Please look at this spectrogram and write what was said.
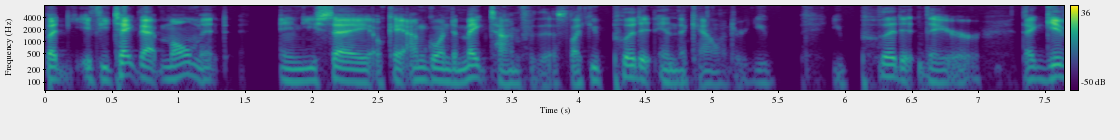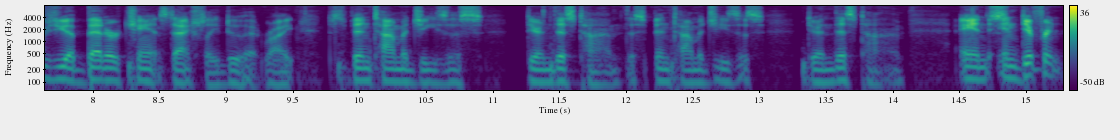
But if you take that moment and you say okay i'm going to make time for this like you put it in the calendar you you put it there that gives you a better chance to actually do it right? To spend time with jesus during this time to spend time with jesus during this time and in different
